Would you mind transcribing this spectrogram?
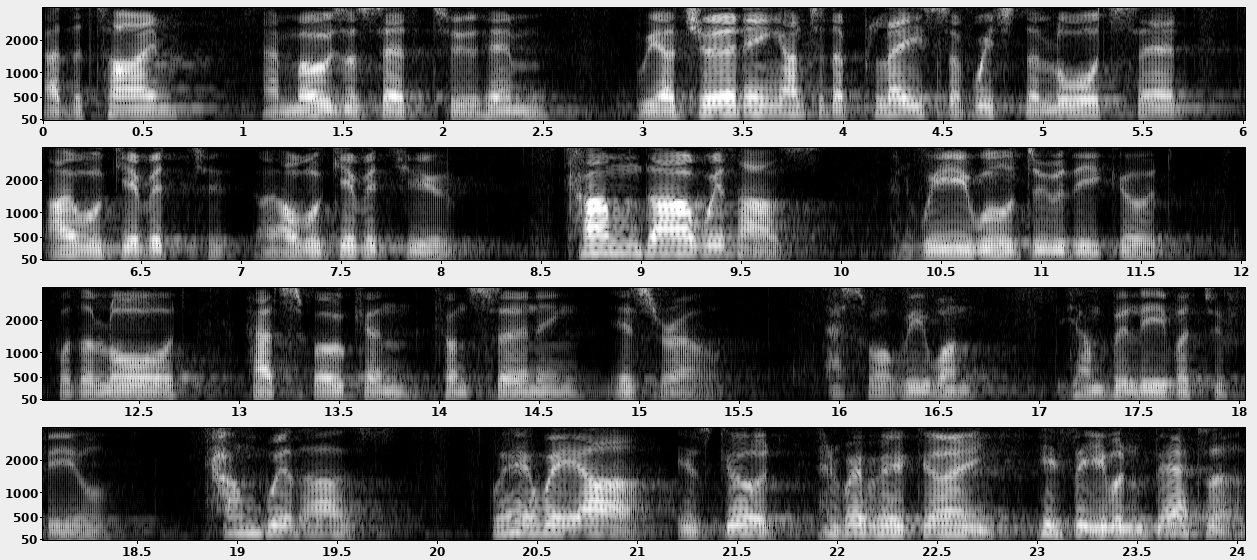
at the time, and Moses said to him, We are journeying unto the place of which the Lord said, I will give it to, I will give it you. Come thou with us, and we will do thee good, for the Lord had spoken concerning Israel. That's what we want the unbeliever to feel. Come with us. Where we are is good, and where we're going is even better.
